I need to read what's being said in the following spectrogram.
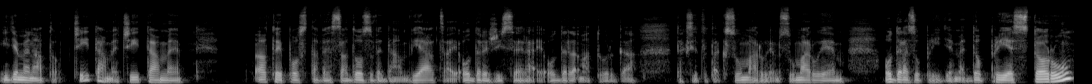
Ideme na to. Čítame, čítame o tej postave sa dozvedám viac aj od režiséra, aj od dramaturga. Tak si to tak sumarujem, sumarujem. Odrazu prídeme do priestoru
